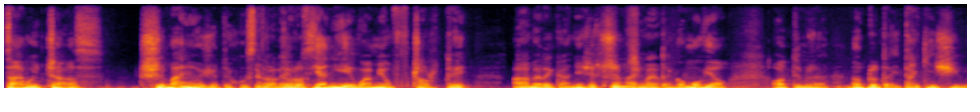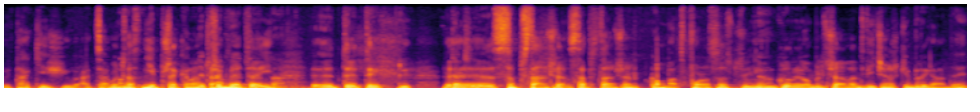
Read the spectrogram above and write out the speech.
cały czas trzymają się tych ustaleń. Rosjanie je łamią w czorty, a Amerykanie się trzymają, Trzymają. tego. Mówią o tym, że no tutaj takie siły, takie siły, a cały czas nie przekraczamy przekracza, tej, tak. e, ty, tych tak się- e, substantial, substantial Combat Forces, czyli które obliczają na dwie ciężkie brygady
